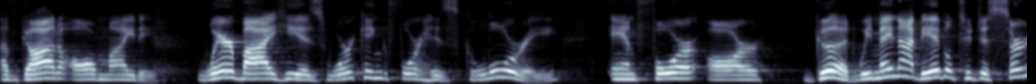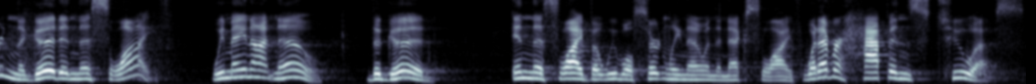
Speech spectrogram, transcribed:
of God Almighty, whereby He is working for His glory and for our good. We may not be able to discern the good in this life. We may not know the good in this life, but we will certainly know in the next life. Whatever happens to us,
